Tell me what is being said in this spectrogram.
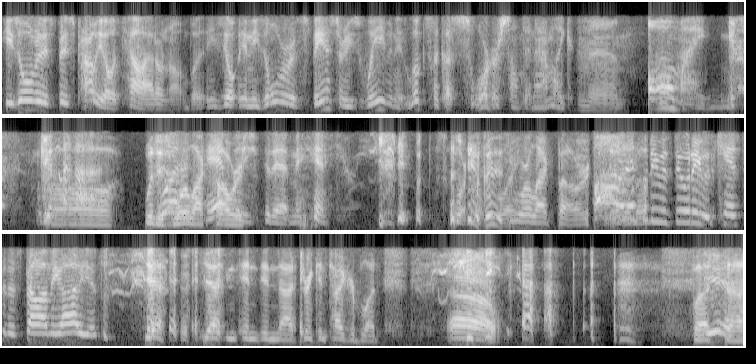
He's over this. It's probably a hotel, I don't know, but he's and he's over his banister. He's waving. It looks like a sword or something. And I'm like, Man. oh my god, Oh, with his What warlock powers. to that man. With his with warlock his warlock powers. Oh, that's know. what he was doing. He was casting a spell on the audience. Yeah, yeah, and, and, and uh, drinking tiger blood. Oh. But Yeah.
